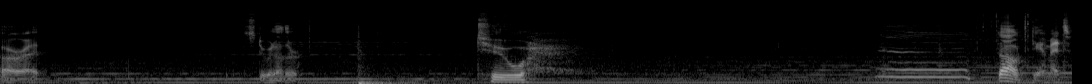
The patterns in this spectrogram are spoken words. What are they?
Alright. Let's do another two. Eh, oh, damn it.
